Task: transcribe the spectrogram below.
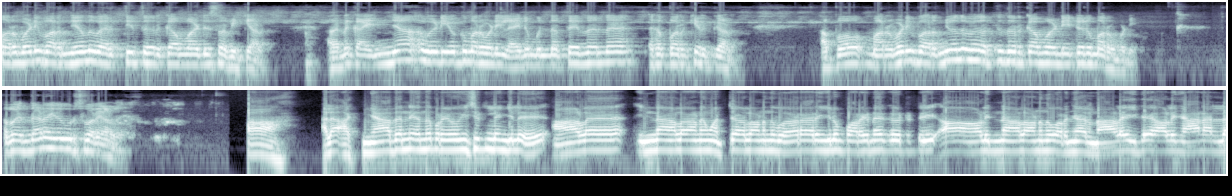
മറുപടി പറഞ്ഞെന്ന് വരുത്തി തീർക്കാൻ വേണ്ടി ശ്രമിക്കുകയാണ് അതിന് കഴിഞ്ഞ വീഡിയോക്ക് മറുപടി ഇല്ല. അതിന് മുന്നത്തെ തന്നെ പെറുക്കിയെടുക്കുകയാണ്. അപ്പോൾ മറുപടി പറഞ്ഞു എന്ന് വരുത്തി തീർക്കാൻ വേണ്ടിയിട്ടൊരു മറുപടി. അപ്പോൾ എന്താണ് അതിനെക്കുറിച്ച് പറയാനുള്ളത്? ആ അല്ല അജ്ഞാതൻ എന്ന് പ്രയോഗിച്ചിട്ടില്ലെങ്കിൽ ആളെ ഇന്ന ആളാണ് മറ്റാളാണെന്ന് വേറെ ആരെങ്കിലും പറയുന്നത് കേട്ടിട്ട് ആ ആൾ ഇന്ന ആളാണെന്ന് പറഞ്ഞാൽ നാളെ ഇതേ ആൾ ഞാനല്ല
